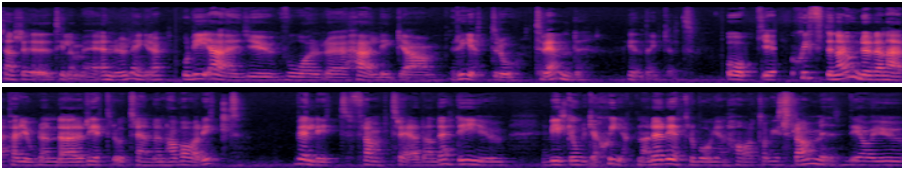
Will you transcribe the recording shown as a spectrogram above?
kanske till och med ännu längre. Och det är ju vår eh, härliga retrotrend helt enkelt. Och skiftena under den här perioden där retrotrenden har varit väldigt framträdande, det är ju vilka olika skepnader retrobågen har tagits fram i. Det har ju,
